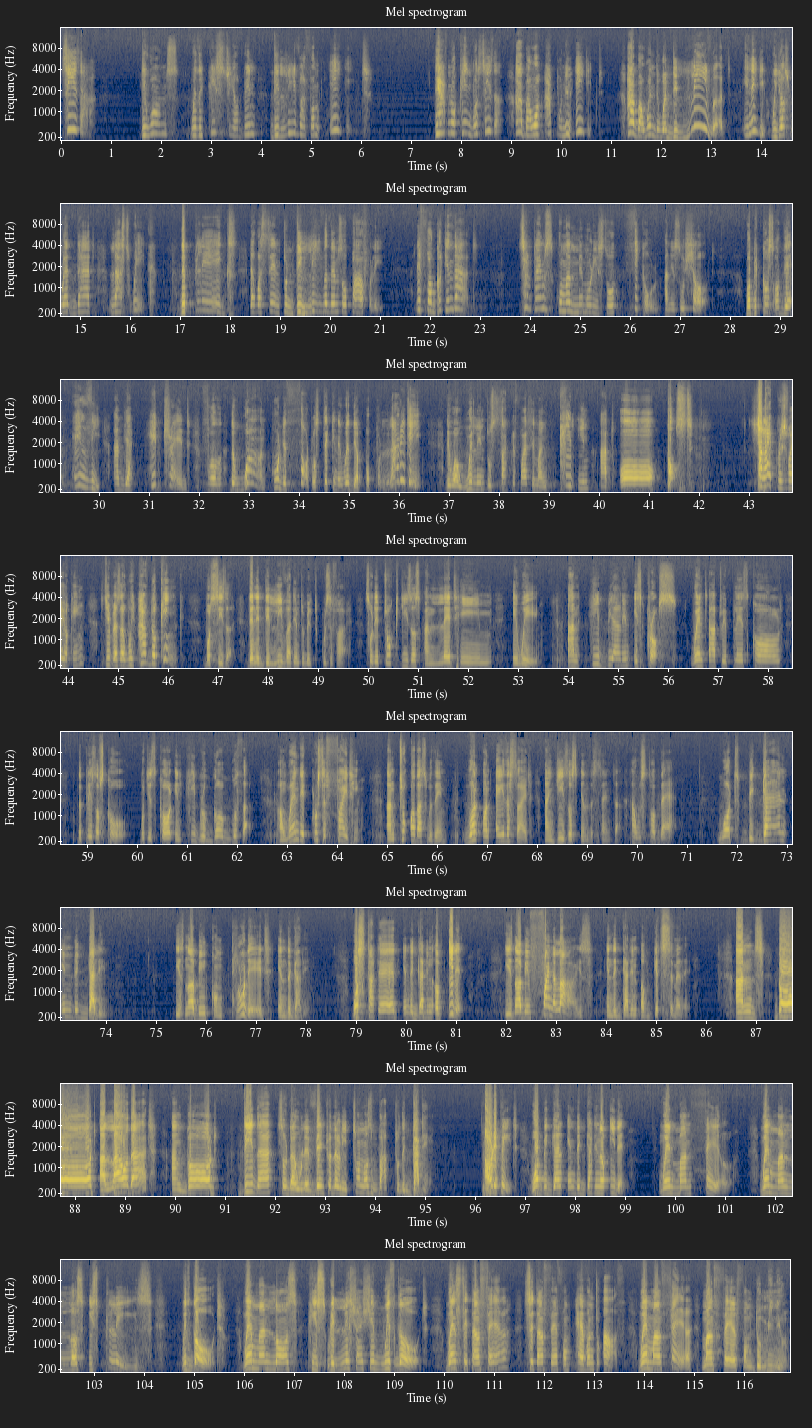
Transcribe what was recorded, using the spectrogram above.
Caesar. The ones with the history of being delivered from Egypt. They have no king but Caesar. How about what happened in Egypt? How about when they were delivered in Egypt? We just read that last week. The plagues that were sent to deliver them so powerfully. They've forgotten that. Sometimes human memory is so fickle and is so short. But because of their envy and their hatred for the one who they thought was taking away their popularity, they were willing to sacrifice him and kill him at all cost. Shall I crucify your king? The chief said, We have no king but Caesar. Then he delivered him to be crucified. So they took Jesus and led him away. And he, bearing his cross, went out to a place called the place of skull, which is called in Hebrew Golgotha. And when they crucified him and two others with him, one on either side, and Jesus in the center. I will stop there. What began in the garden is now being concluded in the garden. What started in the Garden of Eden is now being finalized in the Garden of Gethsemane. And God allowed that, and God did that so that will eventually return us back to the garden. I'll repeat what began in the Garden of Eden when man fell, when man lost his place with God, when man lost his relationship with God, when Satan fell, Satan fell from heaven to earth. When man fell, man fell from dominion.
